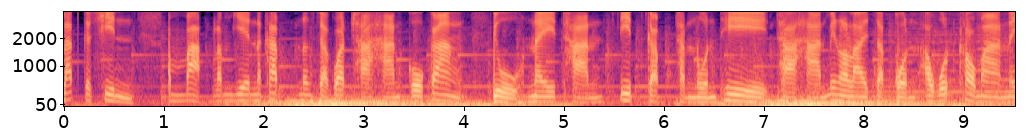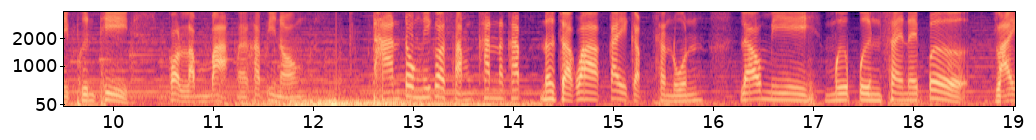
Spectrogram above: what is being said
ลัดกระชินลำบากลำเย็นนะครับ เนื่องจากว่าทหารโกก้างอยู่ในฐานติดกับถนนที่ทหารมินองลายจะขนอาวุธเข้ามาในพื้นที่ก็ลำบากนะครับพี่น้อง ฐานตรงนี้ก็สำคัญนะครับ เนื่องจากว่าใกล้กับถนนแล้วมีมือปืนไซไนเปอร์หลาย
